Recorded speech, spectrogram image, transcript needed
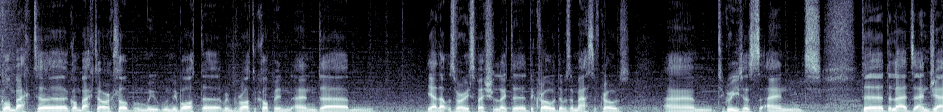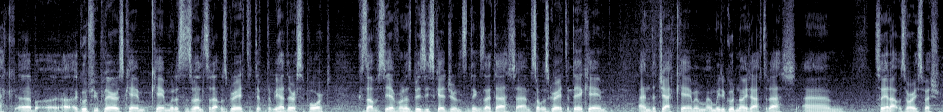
Going back to going back to our club when we when we bought the when we brought the cup in and um, yeah, that was very special. Like the the crowd, there was a massive crowd um, to greet us and the the lads and Jack, uh, a good few players came came with us as well. So that was great that, that we had their support because obviously everyone has busy schedules and things like that. Um, so it was great that they came and that Jack came and, and we had a good night after that. Um, so yeah, that was very special.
